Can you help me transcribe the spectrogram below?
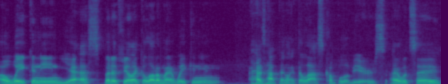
awakening, yes, but I feel like a lot of my awakening has happened like the last couple of years. I would say.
